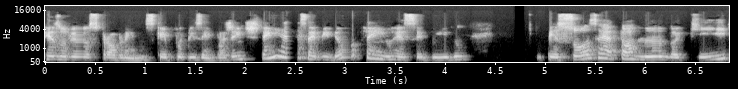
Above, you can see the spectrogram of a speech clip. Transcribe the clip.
resolver os problemas? Que, por exemplo, a gente tem recebido, eu tenho recebido pessoas retornando aqui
